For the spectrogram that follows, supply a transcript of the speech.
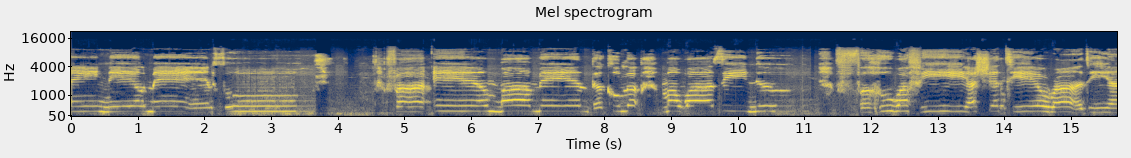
Ain Nil Man Fush Fa'im Mamin the Kula Mawazi Nu Fahuwa Fi Ashetir Radia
